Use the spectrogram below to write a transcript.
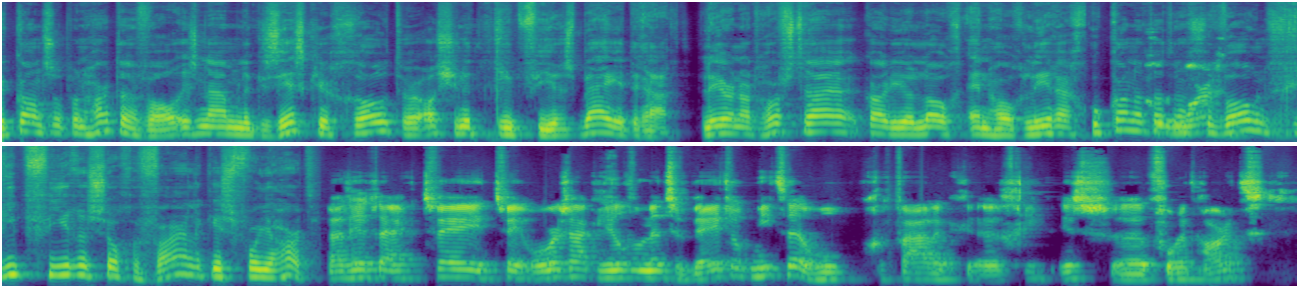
De kans op een hartaanval is namelijk zes keer groter als je het griepvirus bij je draagt. Leonard Hofstra, cardioloog en hoogleraar. Hoe kan het dat een gewoon griepvirus zo gevaarlijk is voor je hart? Nou, het heeft eigenlijk twee, twee oorzaken. Heel veel mensen weten ook niet hè, hoe gevaarlijk uh, griep is uh, voor het hart.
